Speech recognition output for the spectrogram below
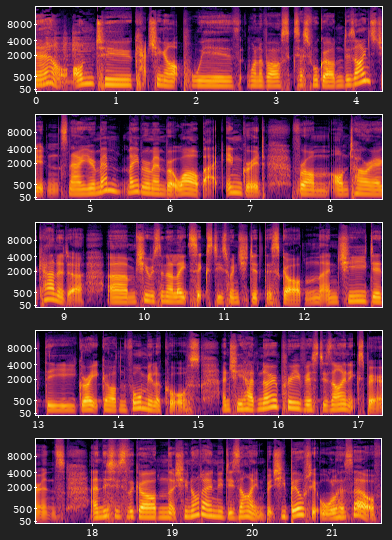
Now, on to catching up with one of our successful garden design students. Now, you remember, maybe remember a while back, Ingrid from Ontario, Canada. Um, she was in her late 60s when she did this garden, and she did the Great Garden Formula course, and she had no previous design experience. And this is the garden that she not only designed, but she built it all herself.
